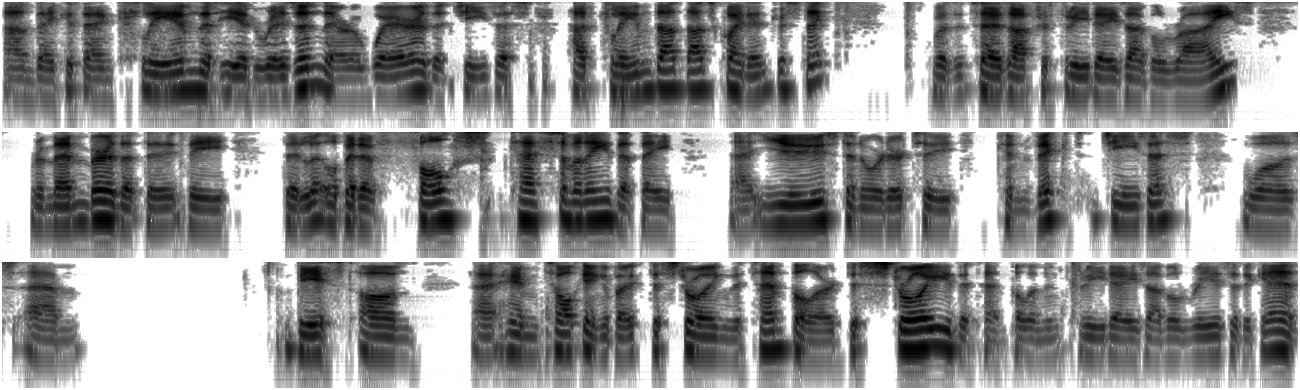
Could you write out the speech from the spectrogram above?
and they could then claim that he had risen. They're aware that Jesus had claimed that. That's quite interesting. As it says, after three days I will rise. Remember that the, the, the little bit of false testimony that they uh, used in order to convict Jesus was um, based on uh, him talking about destroying the temple or destroy the temple, and in three days I will raise it again.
